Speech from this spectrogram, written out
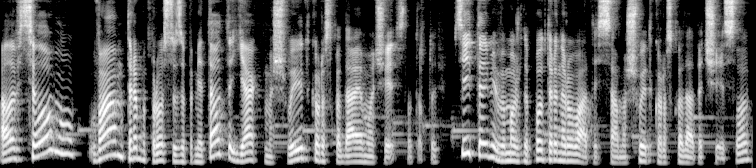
Але в цілому вам треба просто запам'ятати, як ми швидко розкладаємо числа. Тобто в цій темі ви можете потренуватись саме швидко розкладати числа,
